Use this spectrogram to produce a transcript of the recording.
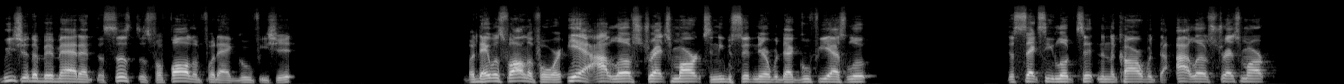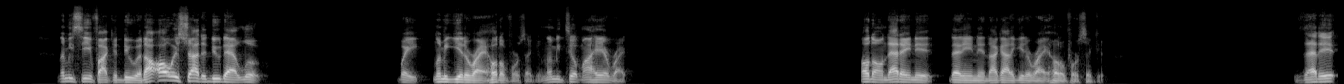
We should have been mad at the sisters for falling for that goofy shit. But they was falling for it. Yeah, I love stretch marks, and he was sitting there with that goofy ass look. The sexy look sitting in the car with the I love stretch mark. Let me see if I can do it. I always try to do that look. Wait, let me get it right. Hold on for a second. Let me tilt my head right. Hold on, that ain't it. That ain't it. I got to get it right. Hold on for a second. Is that it?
